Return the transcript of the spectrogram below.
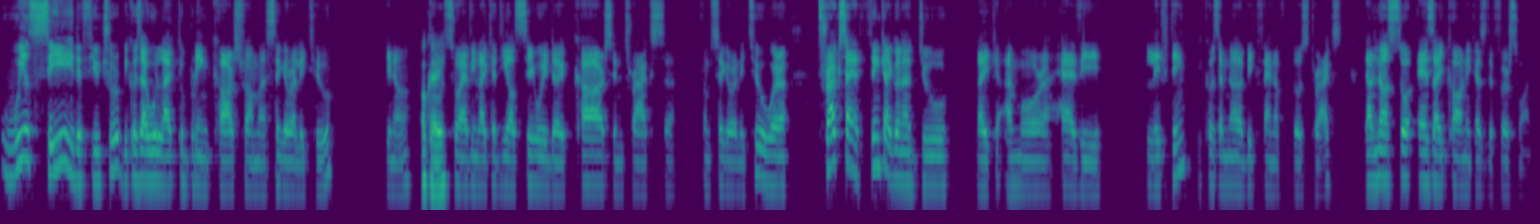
we'll see in the future because I would like to bring cars from uh, Sega Rally 2, you know? Okay. So, so having like a DLC with the cars and tracks uh, from Sega Rally 2, where tracks I think are gonna do like a more heavy lifting because I'm not a big fan of those tracks. They're not so as iconic as the first one.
